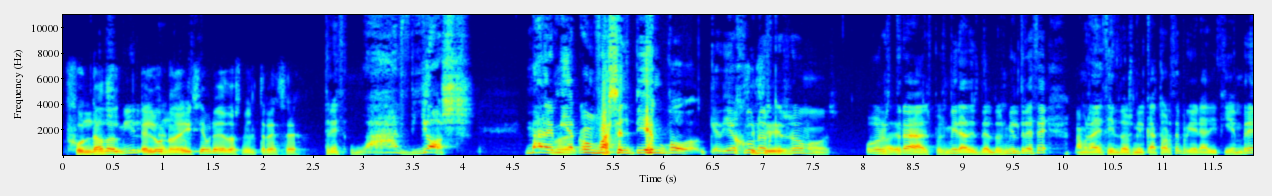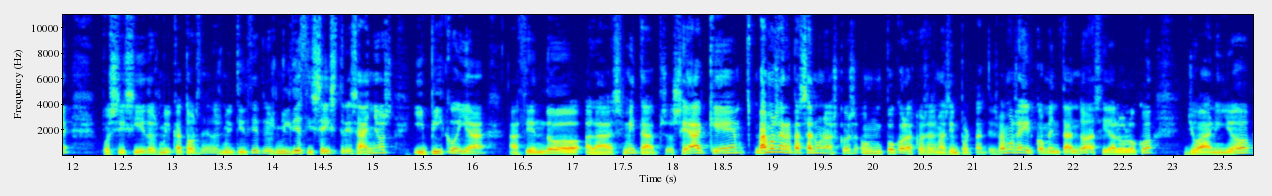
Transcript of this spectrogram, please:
Fundado el 1 de diciembre de 2013. ¡Guau, Dios! Madre, mía, cómo pasa el tiempo. Qué viejunos que somos. Ostras, pues mira, desde el 2013, vamos a decir 2014 porque era diciembre, pues sí, sí, 2014, 2015, 2016, tres años y pico ya haciendo las meetups. O sea que vamos a repasar unas cosas, un poco las cosas más importantes. Vamos a ir comentando, así a lo loco, Joan y yo,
